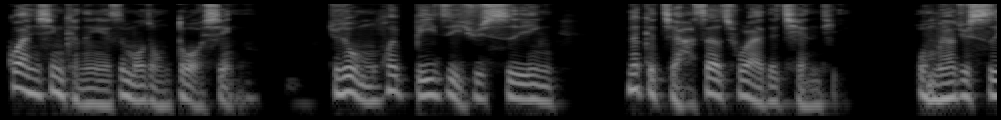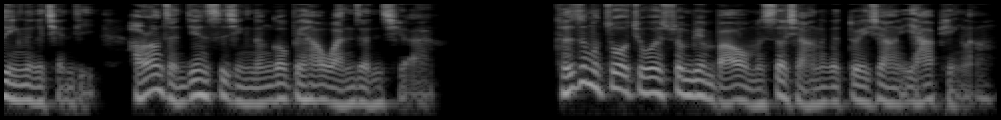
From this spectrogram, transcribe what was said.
惯性可能也是某种惰性，就是我们会逼自己去适应那个假设出来的前提，我们要去适应那个前提，好让整件事情能够被它完整起来。可是这么做就会顺便把我们设想的那个对象压平了。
